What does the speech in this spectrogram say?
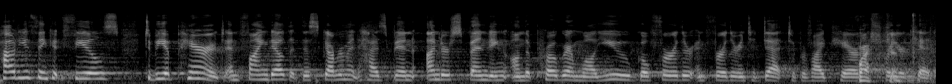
How do you think it feels to be a parent and find out that this government has been underspending on the program while you go further and further into debt to provide care Question. for your kid?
